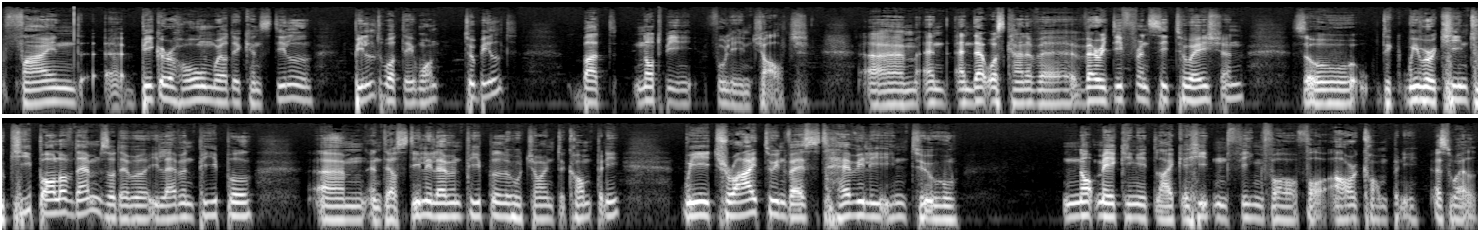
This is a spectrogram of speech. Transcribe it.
find a bigger home where they can still build what they want to build, but not be fully in charge. Um, and and that was kind of a very different situation. So the, we were keen to keep all of them. So there were 11 people, um, and there are still 11 people who joined the company. We tried to invest heavily into not making it like a hidden thing for, for our company as well.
